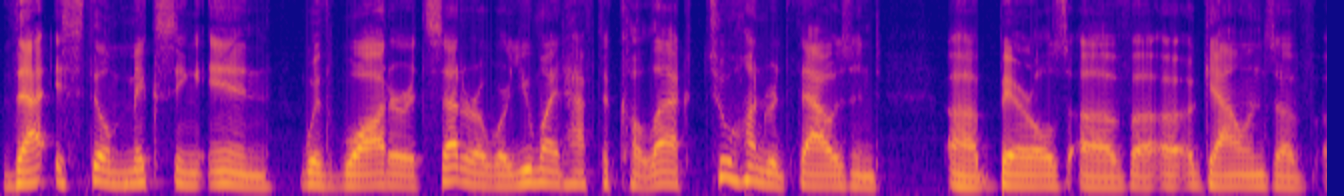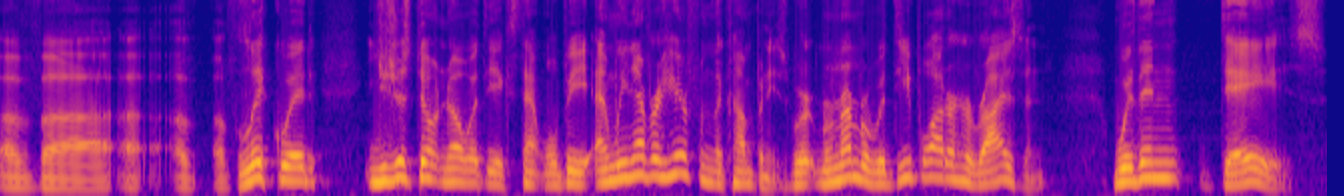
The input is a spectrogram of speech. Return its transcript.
that is still mixing in with water, et cetera, where you might have to collect 200,000 uh, barrels of uh, uh, gallons of of, uh, uh, of, of liquid. You just don't know what the extent will be, and we never hear from the companies. We're, remember, with Deepwater Horizon, within days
